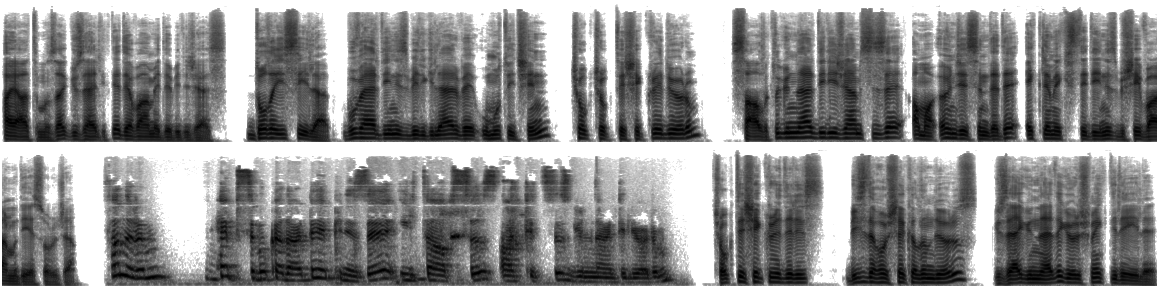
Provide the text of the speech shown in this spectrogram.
hayatımıza güzellikle devam edebileceğiz. Dolayısıyla bu verdiğiniz bilgiler ve umut için çok çok teşekkür ediyorum. Sağlıklı günler dileyeceğim size ama öncesinde de eklemek istediğiniz bir şey var mı diye soracağım. Sanırım hepsi bu kadardı. Hepinize iltihapsız, artritsiz günler diliyorum. Çok teşekkür ederiz. Biz de hoşça kalın diyoruz. Güzel günlerde görüşmek dileğiyle.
